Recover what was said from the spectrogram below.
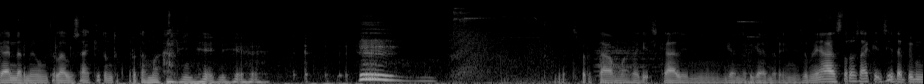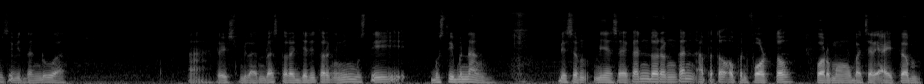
Gander memang terlalu sakit untuk pertama kalinya ini. Pertama sakit sekali nih Gander-Gander ini. Sebenarnya Astro sakit sih tapi mesti bintang 2 nah dari 19 orang jadi orang ini mesti mesti menang. Biasa menyelesaikan orang kan apa tuh open photo for mau baca item.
